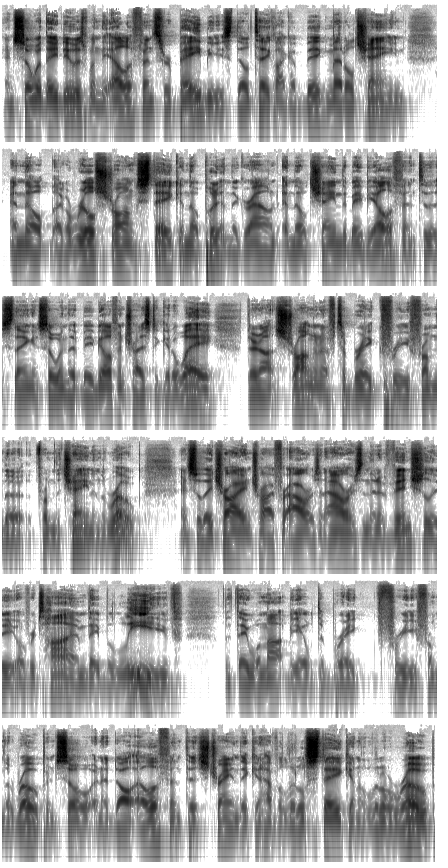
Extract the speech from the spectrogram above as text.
And so what they do is when the elephants are babies, they'll take like a big metal chain and they'll like a real strong stake and they'll put it in the ground and they'll chain the baby elephant to this thing. And so when the baby elephant tries to get away they're not strong enough to break free from the from the chain and the rope. And so they try and try for hours and hours. And then eventually over time they believe that they will not be able to break free from the rope. And so, an adult elephant that's trained, they can have a little stake and a little rope,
